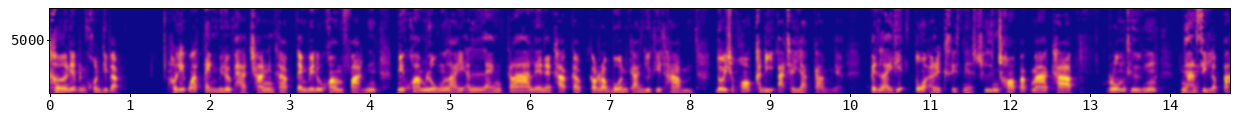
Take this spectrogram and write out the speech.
เธอเนี่ยเป็นคนที่แบบเขาเรียกว่าเต็มไปด้วย passion ครับ เต็มไปด้วยความฝัน มีความหลงใหลอันแรงกล้าเลยนะครับ กับกระบวนการยุติธรรม โดยเฉพาะคดีอาชญากรรมเนี่ย เป็นอะไรที่ตัวอเล็กซิสเนี่ยชื่นชอบมาก ๆ ครับ รวมถึงงานศิลปะ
